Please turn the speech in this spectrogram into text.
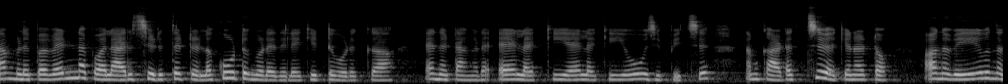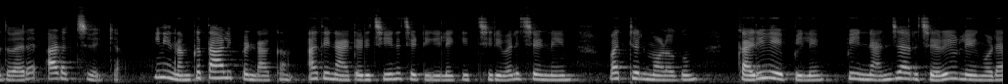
നമ്മളിപ്പോൾ വെണ്ണ പോലെ അരച്ചെടുത്തിട്ടുള്ള കൂട്ടും കൂടെ ഇതിലേക്ക് ഇട്ട് കൊടുക്കുക. എന്നിട്ട് അങ്ങോട്ട് ഇളക്കി ഇളക്കി യോജിപ്പിച്ച് നമുക്ക് അടച്ച് വെക്കണം കേട്ടോ. ഒന്ന് വേവുന്നത് വരെ അടച്ച് വെക്കാം. ഇനി നമുക്ക് താളിപ്പുണ്ടാക്കാം. അതിനായിട്ട് ഒരു ചീനച്ചട്ടിയിലേക്ക് ഇച്ചിരി വെളിച്ചെണ്ണയും വറ്റൽമുളകും കരിവേപ്പിലയും പിന്നെ അഞ്ചാറ് ചെറിയുള്ളിയും കൂടെ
